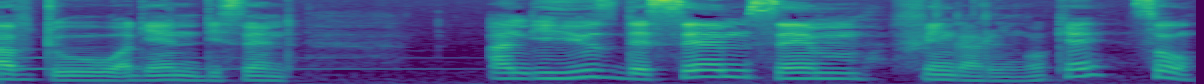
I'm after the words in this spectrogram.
have to again descend. And you use the same same fingering okay? So.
